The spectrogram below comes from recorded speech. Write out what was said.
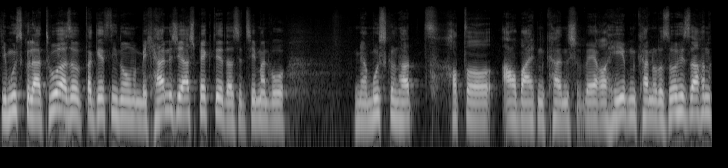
die Muskulatur, also da geht es nicht nur um mechanische Aspekte, dass jetzt jemand, wo mehr Muskeln hat, härter arbeiten kann, schwerer heben kann oder solche Sachen,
